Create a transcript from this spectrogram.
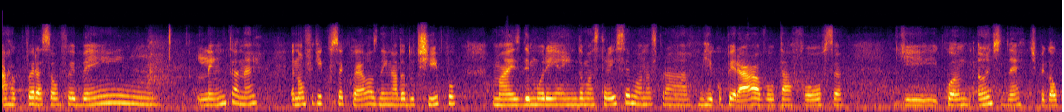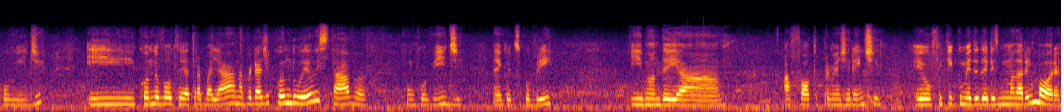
A recuperação foi bem lenta, né? Eu não fiquei com sequelas nem nada do tipo, mas demorei ainda umas três semanas para me recuperar, voltar à força de quando antes, né, de pegar o Covid. E quando eu voltei a trabalhar, na verdade, quando eu estava com Covid, né, que eu descobri e mandei a, a foto para minha gerente, eu fiquei com medo deles me mandarem embora.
